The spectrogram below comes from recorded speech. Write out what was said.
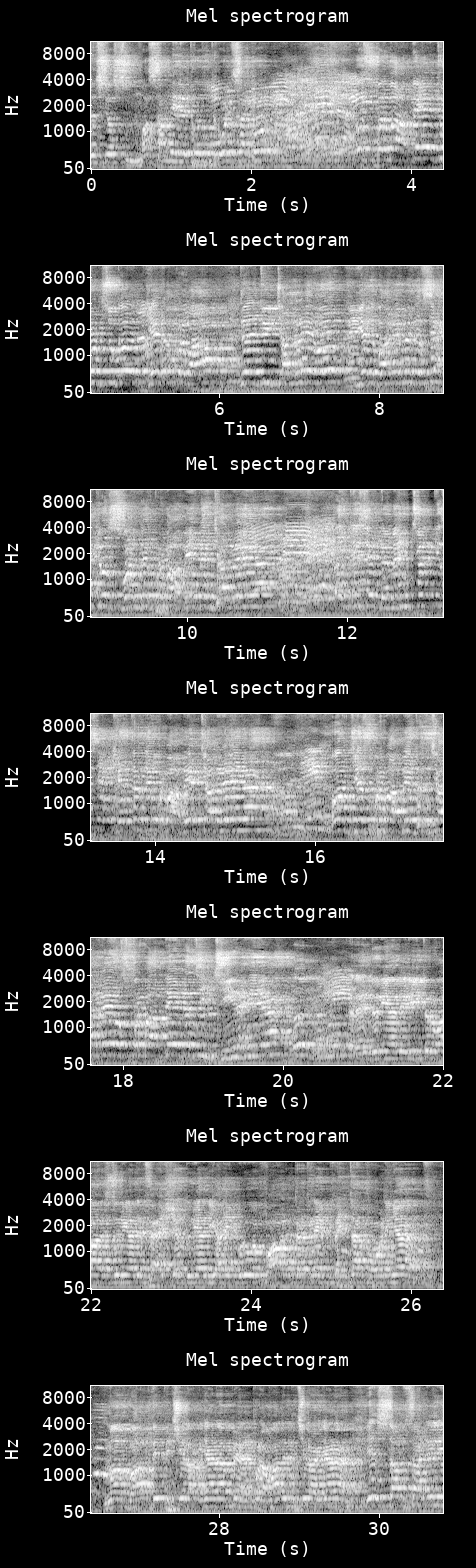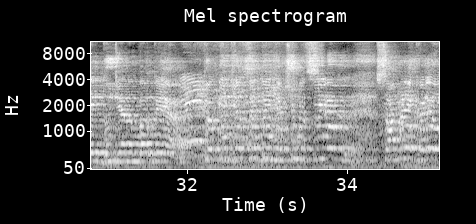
ਤੁਸੀਂ ਉਸ ਮਸਾ ਦੇ ਹੇਠੋਂ ਜੋੜ ਸਕੋ। ਉਸ ਪ੍ਰਭਾਵ ਦੇ ਹੇਠ ਸਕੋ। ਜਿਹੜਾ ਪ੍ਰਭਾਵ ਦੇ ਤੁਸੀਂ ਚੱਲ ਰਹੇ ਹੋ, ਇਹਦੇ ਬਾਰੇ ਵਿੱਚ ਦੱਸਿਆ ਕਿ ਉਹ ਸਵਰਗ ਦੇ ਪ੍ਰਭਾਵ ਹੇਠ ਚੱਲ ਰਹੇ ਆ। ਔਰ ਕਿਸੇ ਡਾਈਮੈਂਸ਼ਨ ਕਿਸੇ ਖੇਤਰ ਦੇ ਪ੍ਰਭਾਵ ਚੱਲ ਰਹੇ ਆ। ਔਰ ਜਿਸ ਪ੍ਰਭਾਵ ਹੇਠ ਚੱਲ ਰਹੇ, ਉਸ ਪ੍ਰਭਾਵ ਦੇ ਅਸੀਂ ਜੀ ਰਹੇ ਆ। ਅਰੇ ਦੁਨੀਆ ਦੇ ਰੀਤ ਰਿਵਾਜ, ਦੁਨੀਆ ਦੇ ਫੈਸ਼ਨ ਦੁਨੀਆ ਦੀ ਹਾਈ ਬਾਲ ਕੱਟਣੇ ਪੈਂਟਾਂ ਪਾਉਣੀਆਂ। ਮਾਂ ਬਾਪ ਦੇ ਪਿੱਛੇ ਲੱਗ ਜਾਣਾ ਭੈਣ ਭਰਾਵਾਂ ਦੇ ਪਿੱਛੇ ਲੱਗ ਜਾਣਾ ਇਹ ਸਭ ਸਾਡੇ ਲਈ ਦੂਜੇ ਨੰਬਰ ਤੇ ਆ ਕਿਉਂਕਿ ਜਿਸ ਤੇ ਯਿਸੂ ਮਸੀਹ ਨੇ ਸਾਹਮਣੇ ਖੜੇ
